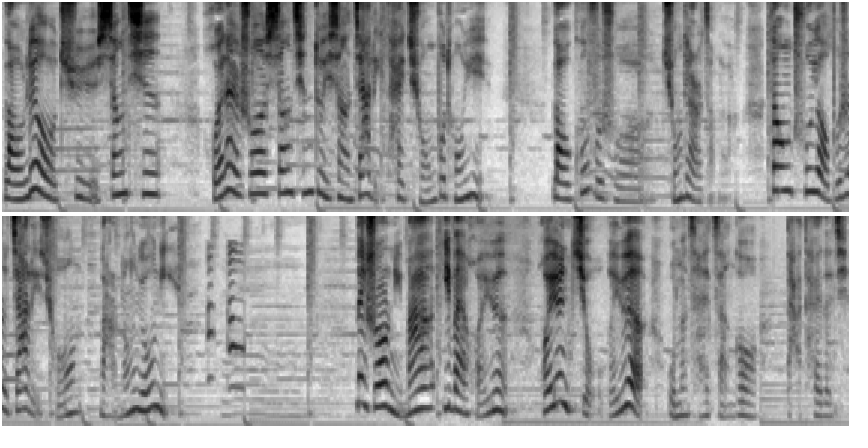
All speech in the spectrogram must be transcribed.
老六去相亲，回来说相亲对象家里太穷，不同意。老姑父说：“穷点怎么了？当初要不是家里穷，哪能有你？那时候你妈意外怀孕，怀孕九个月，我们才攒够打胎的钱。”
